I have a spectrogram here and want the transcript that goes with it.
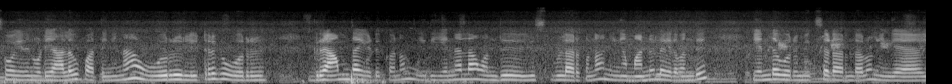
ஸோ இதனுடைய அளவு பார்த்தீங்கன்னா ஒரு லிட்டருக்கு ஒரு கிராம் தான் எடுக்கணும். இது என்னெல்லாம் வந்து யூஸ்ஃபுல்லாக இருக்குன்னா நீங்கள் மண்ணில் இதை வந்து எந்த ஒரு மிக்சடாக இருந்தாலும் நீங்கள்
